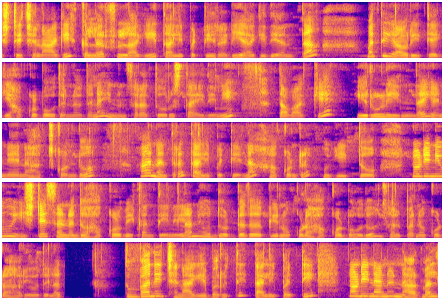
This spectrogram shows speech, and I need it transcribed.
ಎಷ್ಟೇ ಚೆನ್ನಾಗಿ ಕಲರ್ಫುಲ್ಲಾಗಿ ತಾಲಿಪಟ್ಟಿ ರೆಡಿ ಆಗಿದೆ ಅಂತ. ಮತ್ತು ಯಾವ ರೀತಿಯಾಗಿ ಹಾಕ್ಕೊಳ್ಬೋದು ಅನ್ನೋದನ್ನು ಇನ್ನೊಂದು ಸಲ ತೋರಿಸ್ತಾ ಇದ್ದೀನಿ. ತವಾಕ್ಕೆ ಈರುಳ್ಳಿಯಿಂದ ಎಣ್ಣೆಯನ್ನು ಹಚ್ಕೊಂಡು, ಆ ನಂತರ ತಾಲಿಪಟ್ಟಿಯನ್ನು ಹಾಕ್ಕೊಂಡ್ರೆ ಮುಗಿಯಿತು ನೋಡಿ, ನೀವು ಇಷ್ಟೇ ಸಣ್ಣದು ಹಾಕ್ಕೊಳ್ಬೇಕಂತೇನಿಲ್ಲ ನೀವು ದೊಡ್ಡದಾಗಿನೂ ಕೂಡ ಹಾಕ್ಕೊಳ್ಬಹುದು ಸ್ವಲ್ಪನೂ ಕೂಡ ಹರಿಯೋದಿಲ್ಲ. ತುಂಬಾ ಚೆನ್ನಾಗಿ ಬರುತ್ತೆ ತಾಲಿಪಟ್ಟಿ ನೋಡಿ ನಾನು ನಾರ್ಮಲ್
